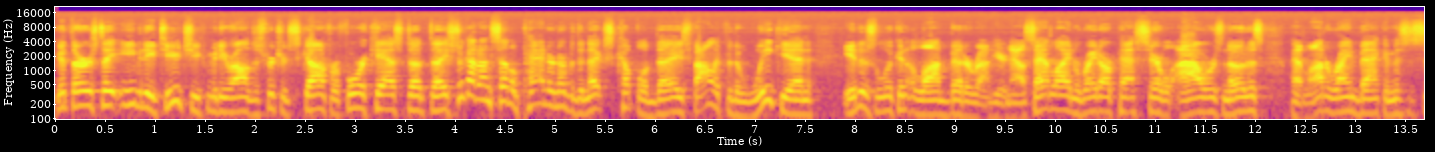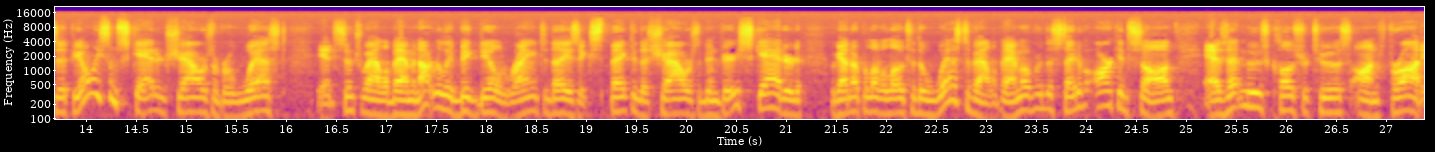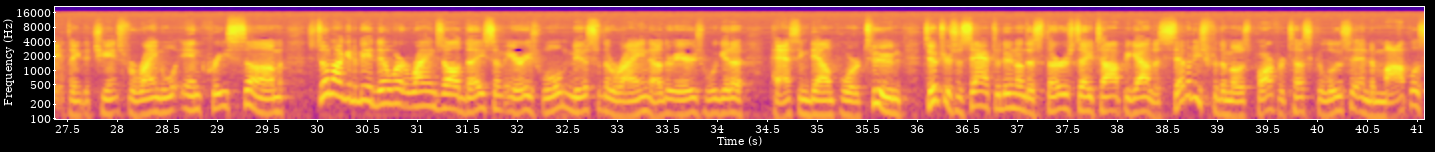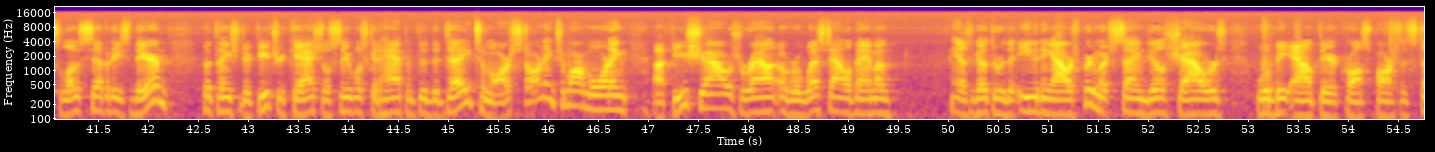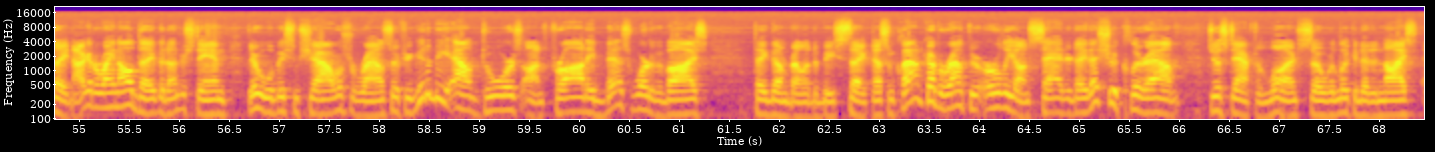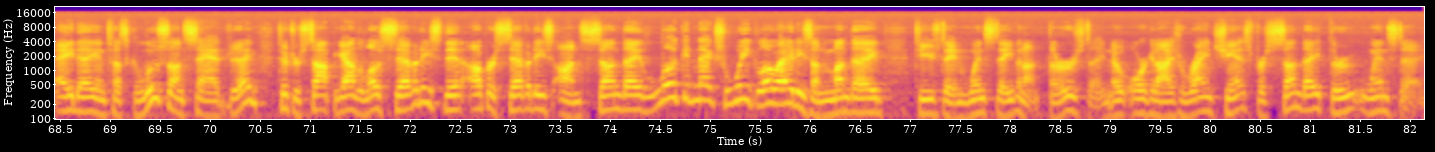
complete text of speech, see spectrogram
Good Thursday evening to you, Chief Meteorologist Richard Scott for forecast update. Still got unsettled pattern over the next couple of days. Finally, for the weekend, it is looking a lot better around here. Now, satellite and radar past several hours. Notice we had a lot of rain back in Mississippi. Only some scattered showers over west in central Alabama. Not really a big deal. Rain today is expected. The showers have been very scattered. We got an upper level low to the west of Alabama over the state of Arkansas. As that moves closer to us on Friday, I think the chance for rain will increase some. Still not going to be a deal where it rains all day. Some areas will miss the rain. Other areas will get a passing downpour too. Temperatures this afternoon on this Thursday topping out in the 70s for the most part for Tuscaloosa and Demopolis. Low 70s there. But thanks to Futurecast, you'll see what's going to happen through the day tomorrow. Starting tomorrow morning, a few showers around over West Alabama as we go through the evening hours, pretty much same deal. Showers will be out there across parts of the state. Not going to rain all day, but understand there will be some showers around. So if you're going to be outdoors on Friday, best word of advice take the umbrella to be safe. Now, some cloud cover around through early on Saturday. That should clear out just after lunch. So we're looking at a nice A day in Tuscaloosa on Saturday. Temperatures topping out in the low 70s, then upper 70s on Sunday. Look at next week, low 80s on Monday, Tuesday, and Wednesday, even on Thursday. No organized rain chance for Sunday through Wednesday.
